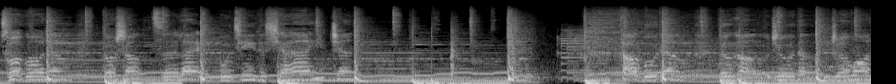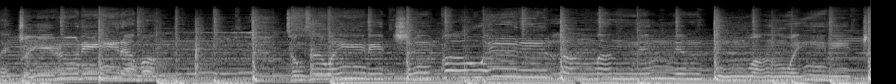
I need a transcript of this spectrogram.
错过了多少次来不及的下一站。不掉，等好久，等着我来坠入你的网。从此为你痴狂，为你浪漫，念念不忘，为你惆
